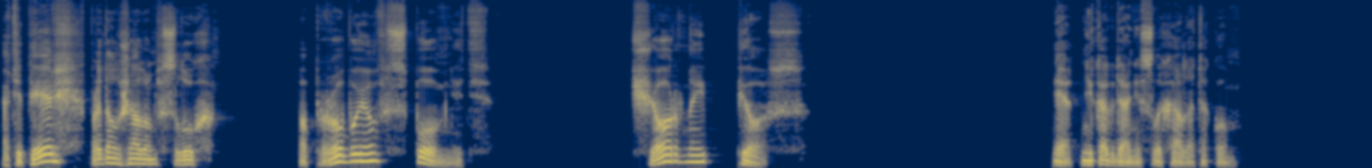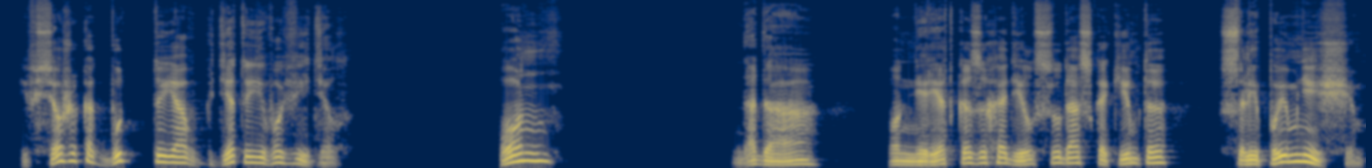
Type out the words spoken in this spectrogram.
А теперь, — продолжал он вслух, — Попробуем вспомнить. Черный пес. Нет, никогда не слыхал о таком. И все же как будто я где-то его видел. Он... Да-да, он нередко заходил сюда с каким-то слепым нищим.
